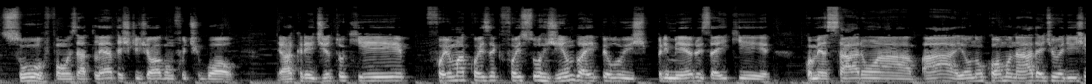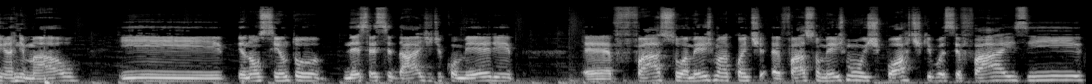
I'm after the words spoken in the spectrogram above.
surfam, os atletas que jogam futebol. Eu acredito que foi uma coisa que foi surgindo aí pelos primeiros aí que começaram a, ah, eu não como nada de origem animal e eu não sinto necessidade de comer e é, faço a mesma quanti é, faço o mesmo esporte que você faz e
